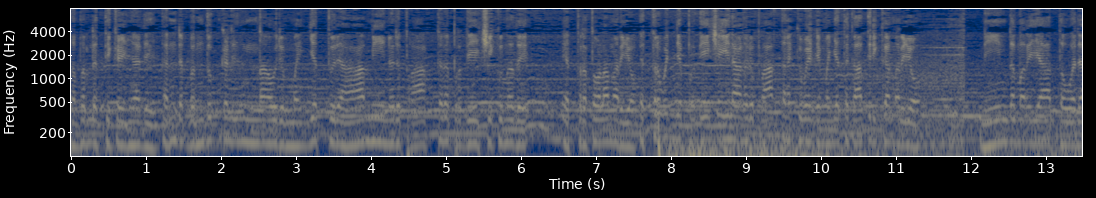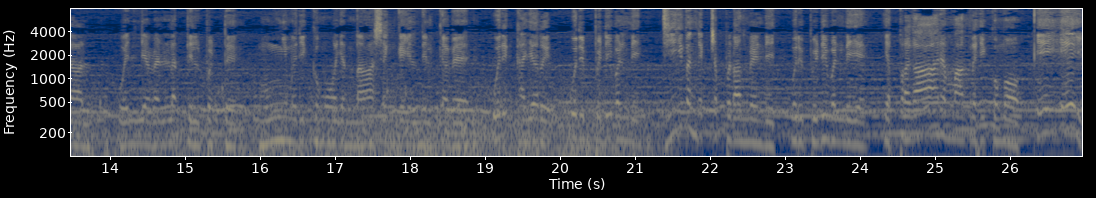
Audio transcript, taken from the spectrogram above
കബറിലെത്തിക്കഴിഞ്ഞാൽ തന്റെ ബന്ധുക്കളിൽ നിന്ന് ഒരു മയ്യത്തൊരു ആമീൻ ഒരു പ്രാർത്ഥന പ്രതീക്ഷിക്കുന്നത് എത്രത്തോളം അറിയോ എത്ര വലിയ പ്രതീക്ഷയിലാണ് ഒരു പ്രാർത്ഥനയ്ക്ക് വേണ്ടി മഞ്ഞത്ത് കാത്തിരിക്കാൻ അറിയോ നീന്തമറിയാത്ത ഒരാൾ വലിയ വെള്ളത്തിൽപ്പെട്ട് മുങ്ങി മരിക്കുമോ എന്ന ആശങ്കയിൽ നിൽക്കവേ. ഒരു കയറ് ഒരു പിടിവള്ളി ജീവൻ രക്ഷപ്പെടാൻ വേണ്ടി ഒരു പിടിവള്ളിയെ എപ്രകാരം ആഗ്രഹിക്കുമോ? ഏയ് ഏയ്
